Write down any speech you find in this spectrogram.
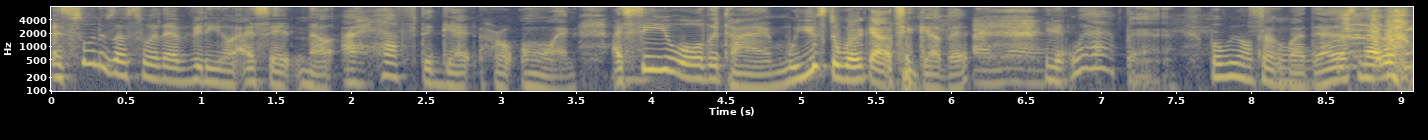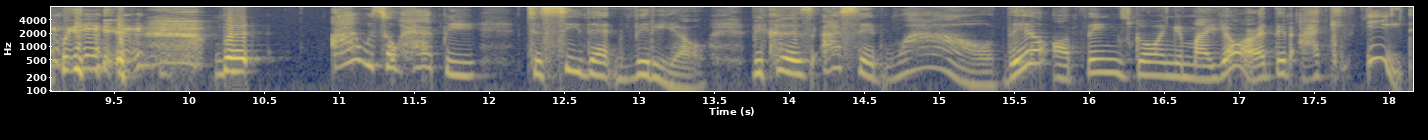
As soon as I saw that video, I said, no, I have to get her on. I see you all the time. We used to work out together. I know. Yeah, what happened? But we won't talk about that. That's not what we here. But was so happy to see that video because I said, wow, there are things growing in my yard that I can eat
